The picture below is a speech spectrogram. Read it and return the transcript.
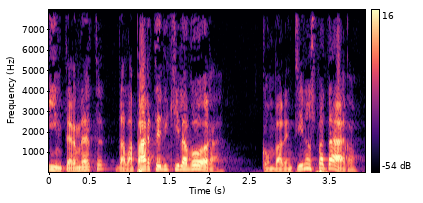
Internet dalla parte di chi lavora. con Valentino Spataro.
